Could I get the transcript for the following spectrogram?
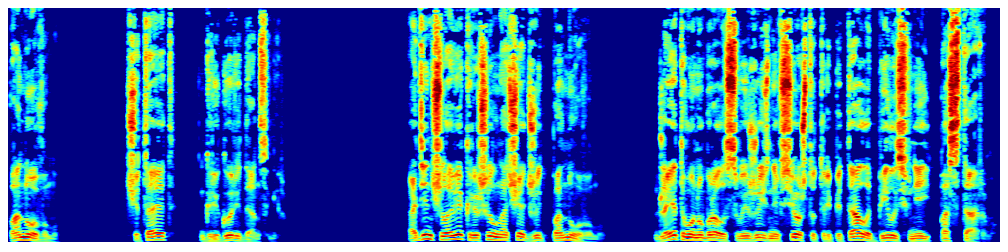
По-новому. Читает Григорий Данцигер. Один человек решил начать жить по-новому. Для этого он убрал из своей жизни все, что трепетало, билось в ней по-старому.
